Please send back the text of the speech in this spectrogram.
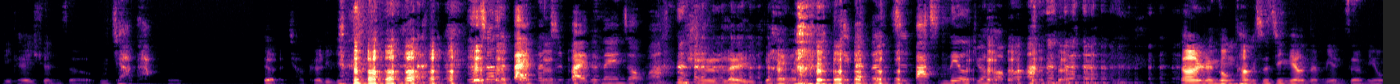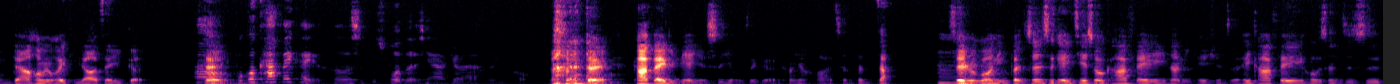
你可以选择无加糖的巧克力 你说是百分之百的那一种吗？之类的。可以百分之八十六就好吗？当然，人工糖是尽量能免则免，我们等下后面会提到这一个。对哦，不过咖啡可以喝是不错的，现在就来喝一口。对，咖啡里面也是有这个抗氧化的成分在，嗯所以如果你本身是可以接受咖啡，那你可以选择黑咖啡，或甚至是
